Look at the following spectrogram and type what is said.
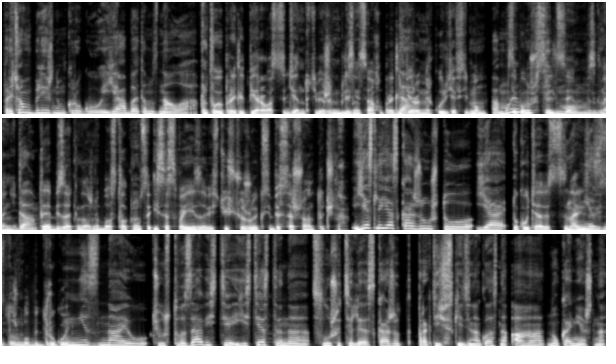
Причем в ближнем кругу, и я об этом знала. Твой управитель первого асцендент у тебя же в близнецах, управитель да. первого Меркурий у тебя в седьмом? По-моему, Ты помнишь, в седьмом. в изгнании? Да. Ты обязательно должна была столкнуться и со своей завистью, и с чужой к себе совершенно точно. Если я скажу, что я... Только у тебя сценарий не зависти должен был быть другой. Не знаю чувства зависти, естественно, слушатели скажут практически единогласно, ага, ну, конечно.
